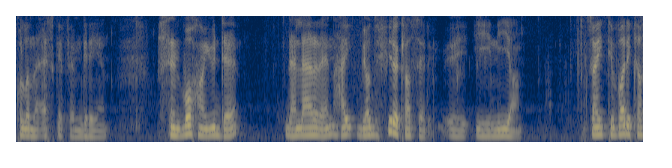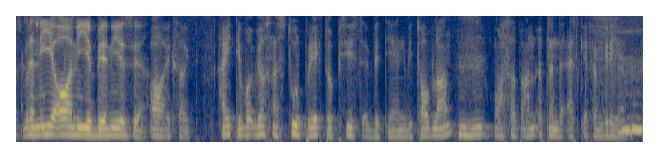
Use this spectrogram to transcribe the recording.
Kolla den här SKFM-grejen. Sen vad han gjorde, den läraren, han, vi hade fyra klasser i, i nian. Så han gick till varje klass. Sen hade- 9A, 9B, 9C. Ja, exakt. Han gick till, vi har sån här stor projektor precis vet jag, vid tavlan. Och han, satt, han öppnade den där SKFM-grejen.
